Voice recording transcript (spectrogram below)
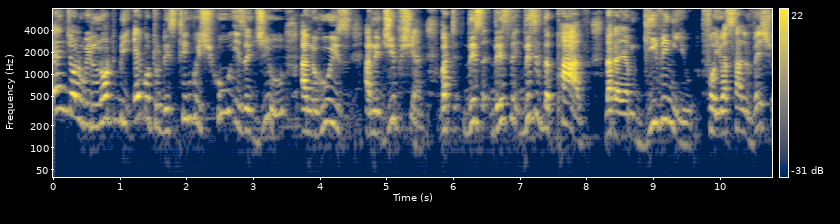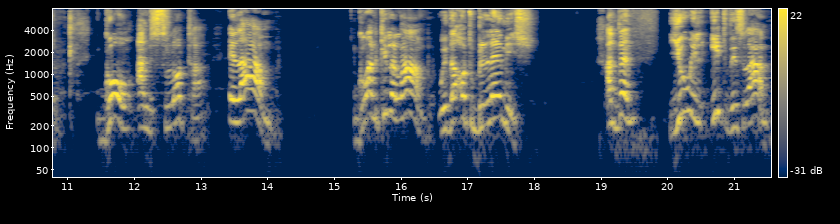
angel will not be able to distinguish who is a Jew and who is an Egyptian. But this, this, this is the path that I am giving you for your salvation. Go and slaughter a lamb. Go and kill a lamb without blemish. And then you will eat this lamb.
